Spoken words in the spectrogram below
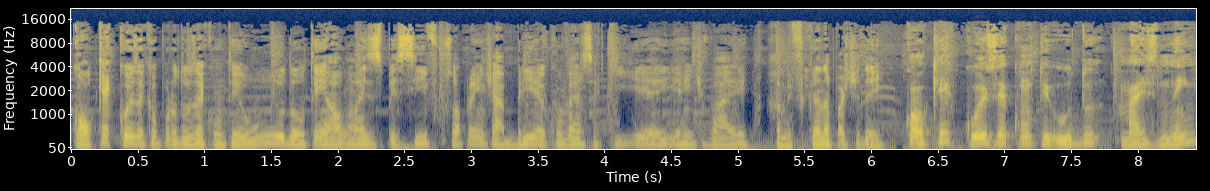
Qualquer coisa que eu produzo é conteúdo ou tem algo mais específico? Só pra gente abrir a conversa aqui e aí a gente vai ramificando a partir daí. Qualquer coisa é conteúdo, mas nem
